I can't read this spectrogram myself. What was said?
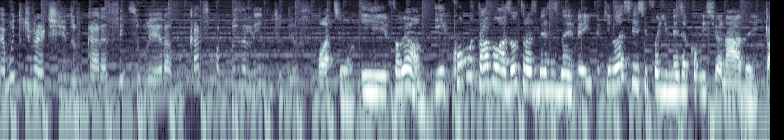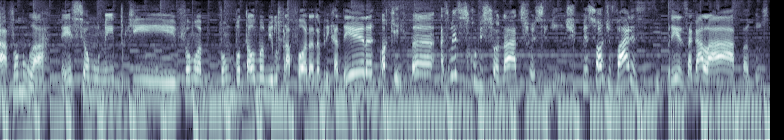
é muito divertido, cara, sem zoeira. O Katsu é uma coisa linda de Deus. Ótimo. E, Fabião, e como estavam as outras mesas do evento? Que lance esse foi de mesa comissionada aí? Tá, vamos lá. Esse é o momento que vamos, vamos botar o mamilo pra fora da brincadeira. Ok. Uh, as mesas comissionadas foi o seguinte: pessoal de várias empresas, a Galápagos,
